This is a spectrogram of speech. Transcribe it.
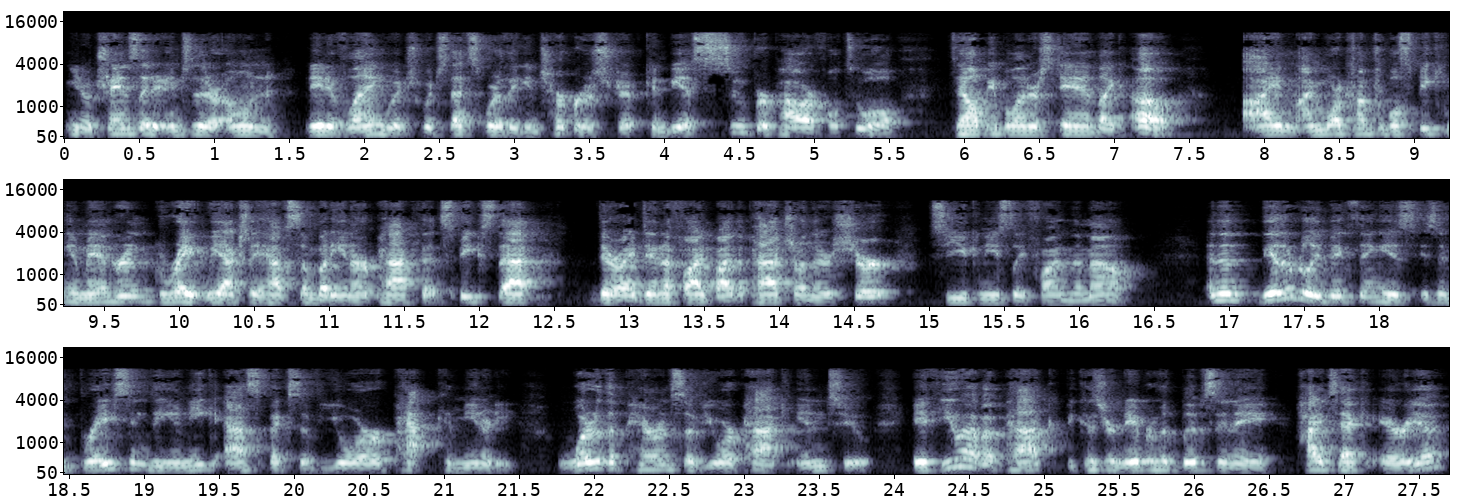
you know translate it into their own native language which that's where the interpreter strip can be a super powerful tool to help people understand like oh i'm i'm more comfortable speaking in mandarin. Great. We actually have somebody in our pack that speaks that. They're identified by the patch on their shirt so you can easily find them out. And then the other really big thing is is embracing the unique aspects of your pack community. What are the parents of your pack into? If you have a pack because your neighborhood lives in a high tech area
